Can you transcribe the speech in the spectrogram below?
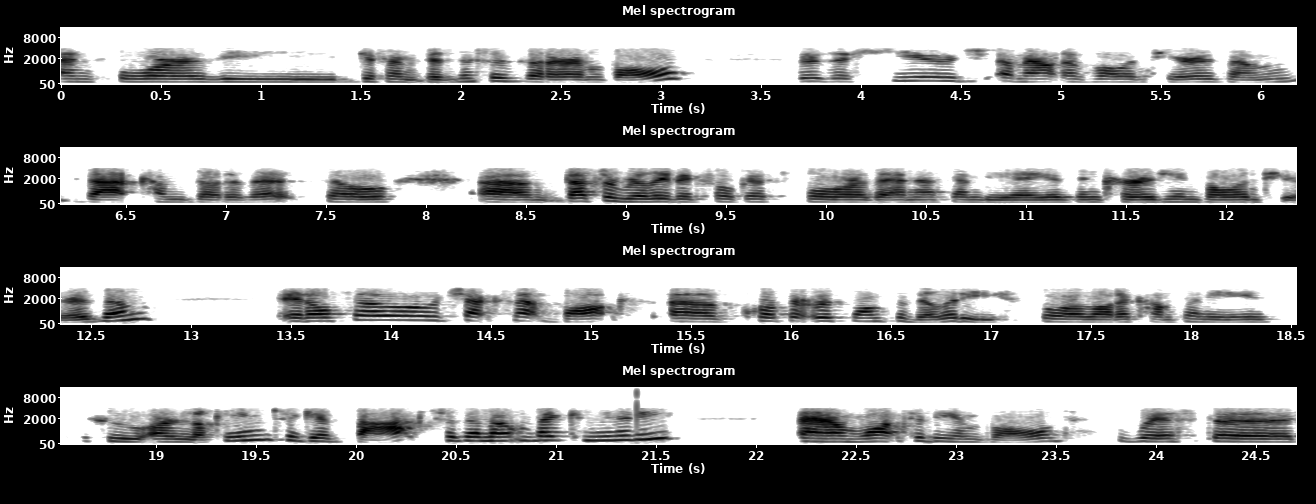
and for the different businesses that are involved. There's a huge amount of volunteerism that comes out of it. So um, that's a really big focus for the NSMBA is encouraging volunteerism. It also checks that box of corporate responsibility for a lot of companies who are looking to give back to the mountain bike community and want to be involved with the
